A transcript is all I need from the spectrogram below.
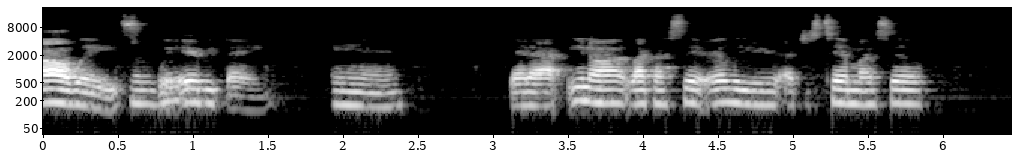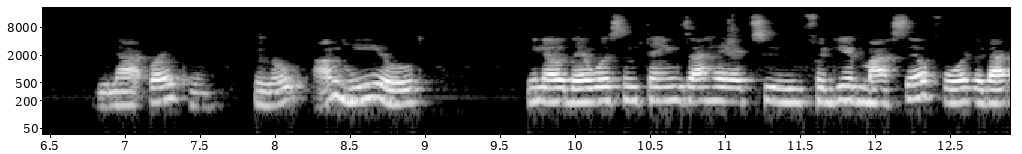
Always with Mhm. everything, and that I, you know, like I said earlier, I just tell myself, you're not broken. Nope. I'm healed. You know, there was some things I had to forgive myself for that I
